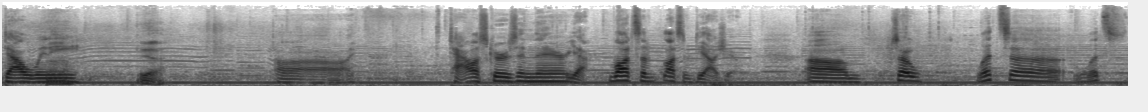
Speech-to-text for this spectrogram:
Dalwhinnie. Yeah. uh, Taliskers in there. Yeah, lots of lots of Diageo. Um, so let's uh, let's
